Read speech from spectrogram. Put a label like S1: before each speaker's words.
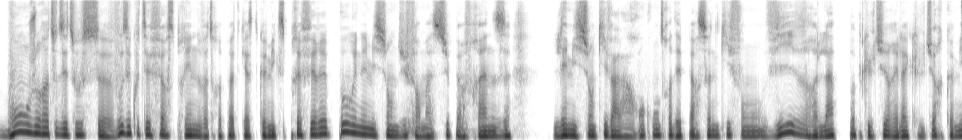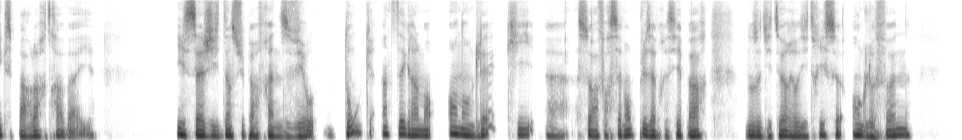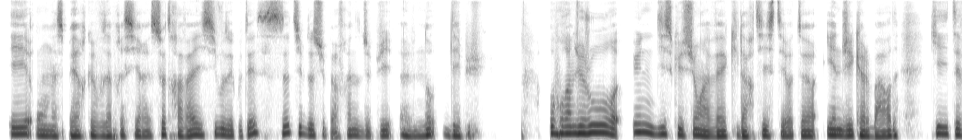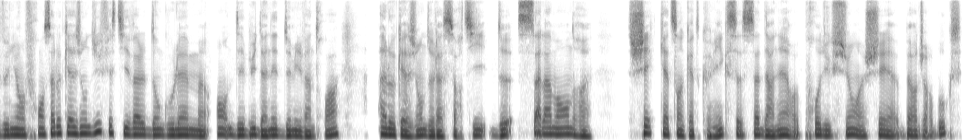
S1: Bonjour à toutes et tous, vous écoutez First Print, votre podcast comics préféré pour une émission du format Super Friends, l'émission qui va à la rencontre des personnes qui font vivre la pop culture et la culture comics par leur travail. Il s'agit d'un Super Friends VO, donc intégralement en anglais, qui euh, sera forcément plus apprécié par nos auditeurs et auditrices anglophones. Et on espère que vous apprécierez ce travail si vous écoutez ce type de Super Friends depuis euh, nos débuts. Au programme du jour, une discussion avec l'artiste et auteur Ian G. Culbard, qui était venu en France à l'occasion du festival d'Angoulême en début d'année 2023, à l'occasion de la sortie de Salamandre chez 404 Comics, sa dernière production chez Burger Books,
